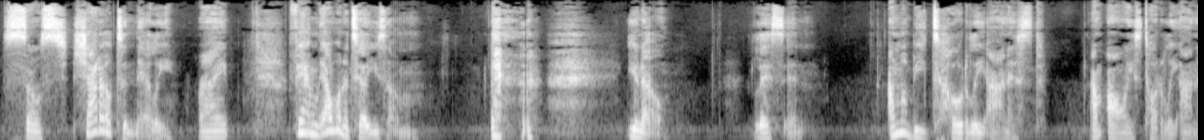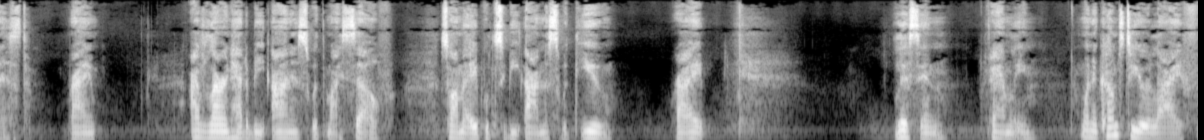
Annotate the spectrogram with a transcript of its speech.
So, shout out to Nelly, right? Family, I want to tell you something. you know, listen, I'm going to be totally honest. I'm always totally honest, right? I've learned how to be honest with myself so I'm able to be honest with you, right? Listen, family, when it comes to your life,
